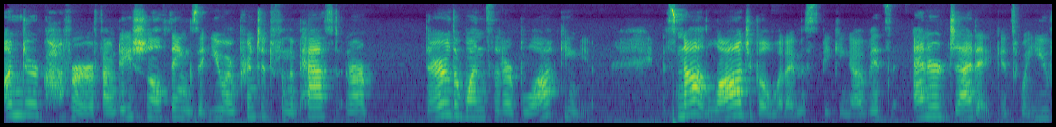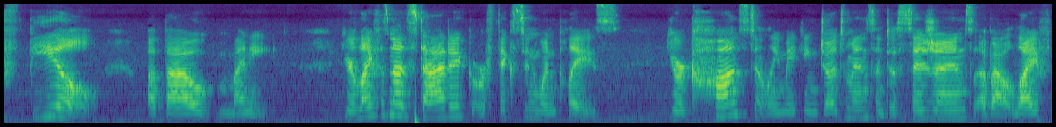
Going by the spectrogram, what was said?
undercover foundational things that you imprinted from the past and are they're the ones that are blocking you. It's not logical what I'm speaking of, it's energetic. It's what you feel about money. Your life is not static or fixed in one place. You're constantly making judgments and decisions about life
